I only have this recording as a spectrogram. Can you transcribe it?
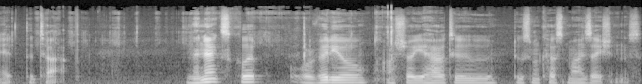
at the top. In the next clip or video, I'll show you how to do some customizations.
